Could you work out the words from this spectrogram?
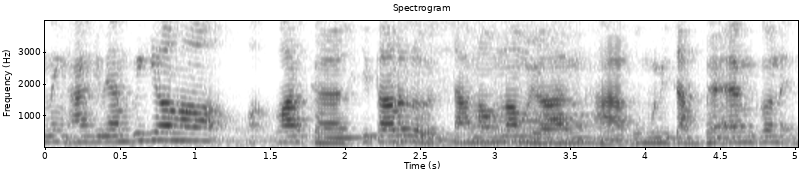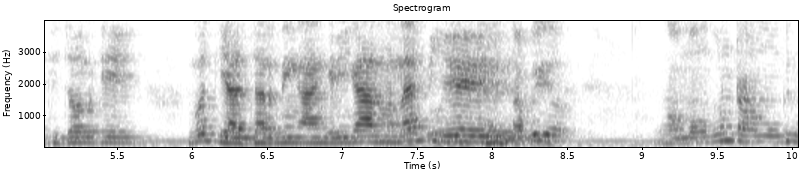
ning angkringan kuwi ana wa- warga sekitar lho, cah nom-nom ya. Ha, aku muni cah BM kok nek dicolke engko diajar ning angkringan meneh piye. tapi ngomong pun ra mungkin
